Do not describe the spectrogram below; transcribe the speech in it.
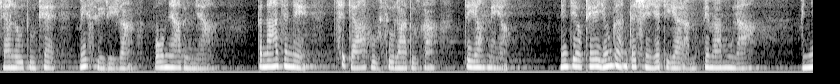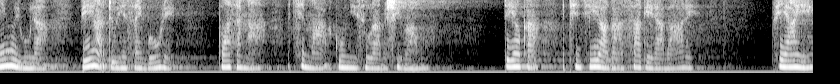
ရန်လူသူထက်မိတ်ဆွေတွေကပေါ်များသူများတနာခြင်းနဲ့ချစ်တာဟုဆိုလာသူကတယောက်နှစ်ယောက်နင်းတယောက်တည်းရုန်းကန်အသက်ရှင်ရက်တည်ရတာမပင်မမှုလား မငင်းငွေဘူးလားဘေးကအတူရင်ဆိုင်ဖို့တဲ့သွားစမ်းမှာအချစ်မှာအကူအညီဆိုတာမရှိပါဘူးတယောက်ကအထင်ကြီးတာကစခဲ့တာပါတဲ့ဖះကြီး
